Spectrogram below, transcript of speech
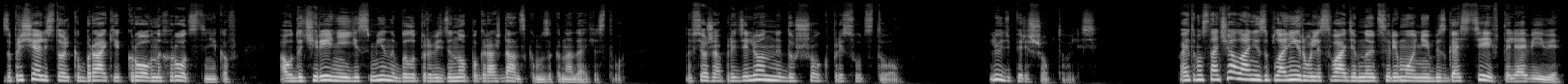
Запрещались только браки кровных родственников, а удочерение Ясмины было проведено по гражданскому законодательству. Но все же определенный душок присутствовал. Люди перешептывались. Поэтому сначала они запланировали свадебную церемонию без гостей в Тель-Авиве.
